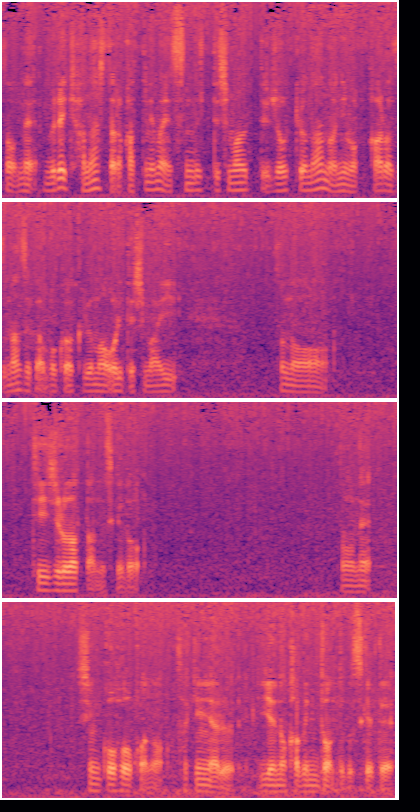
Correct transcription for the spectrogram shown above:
そうねブレーキ離したら勝手に前に進んでいってしまうっていう状況なのにもかかわらずなぜか僕は車を降りてしまいその T 字路だったんですけどそのね進行方向の先にある家の壁にドンとぶつけて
